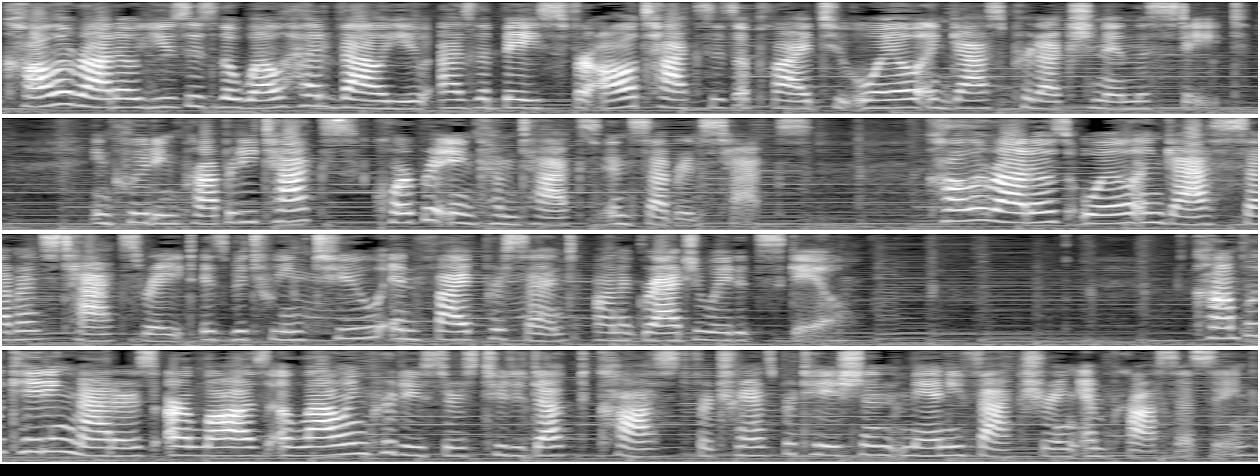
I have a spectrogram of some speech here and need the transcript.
Colorado uses the wellhead value as the base for all taxes applied to oil and gas production in the state, including property tax, corporate income tax, and severance tax. Colorado's oil and gas severance tax rate is between 2 and 5% on a graduated scale. Complicating matters are laws allowing producers to deduct costs for transportation, manufacturing, and processing.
